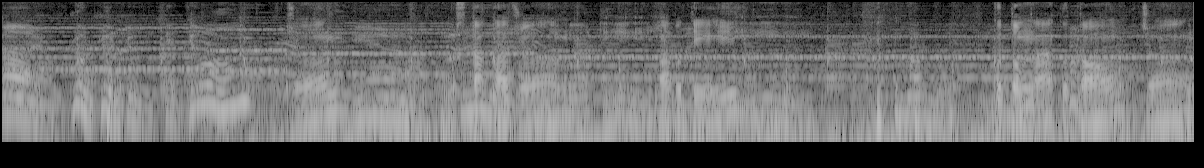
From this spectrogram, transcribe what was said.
아유, 준, 준, 준, 준, 준. 준. Mustaka Jun. Mabuti. Gutom na, gutom. Jun.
